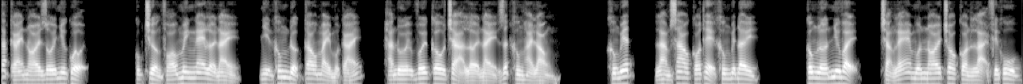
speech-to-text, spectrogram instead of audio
tắt cái nói dối như cội. Cục trưởng Phó Minh nghe lời này, nhịn không được cau mày một cái, hắn đối với câu trả lời này rất không hài lòng. Không biết, làm sao có thể không biết đây. Công lớn như vậy, chẳng lẽ muốn nói cho còn lại phiên khu,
